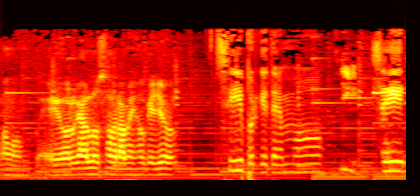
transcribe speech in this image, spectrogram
vamos, eh, Olga lo sabrá mejor que yo. Sí, porque tenemos... Sí,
